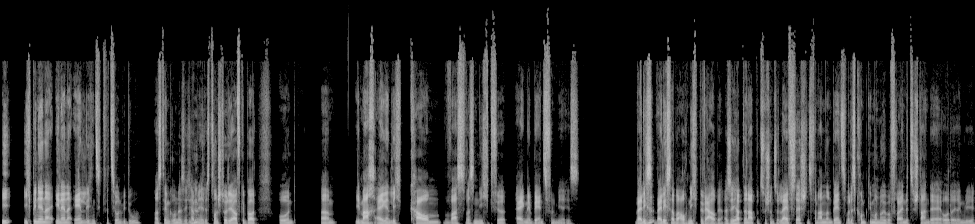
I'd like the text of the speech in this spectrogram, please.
ich, ich bin in einer, in einer ähnlichen Situation wie du. Aus dem Grund, also ich habe Mhm. mir hier das Tonstudio aufgebaut und ähm, ich mache eigentlich kaum was, was nicht für eigene Bands von mir ist. Weil ich es Mhm. weil aber auch nicht bewerbe. Also ich habe dann ab und zu schon so Live-Sessions von anderen Bands, aber das kommt immer nur über Freunde zustande oder irgendwie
